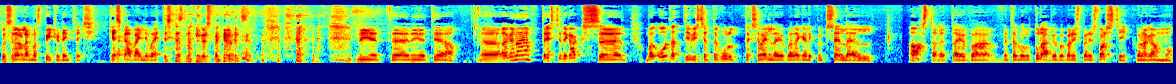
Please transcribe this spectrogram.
kus oli olemas Peter Dinklage, kes Jah. ka välja võeti sellest mängust põhimõtteliselt nii et, nii et jaa. aga nojah, Destiny kaks, oodati vist, et ta kuulutatakse välja juba tegelikult sellel aastal, et ta juba, et ta juba tuleb juba päris, päris varsti, kunagi ammu.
